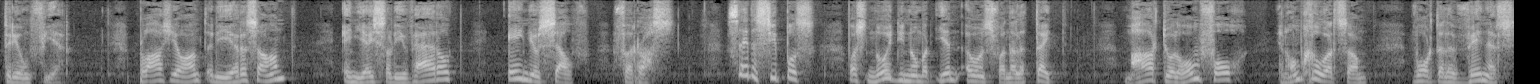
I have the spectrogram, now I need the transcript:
triomfeer. Plaas jou hand in die Here se hand en jy sal die wêreld en jouself verras. Sy disippels was nooit die nommer 1 ouens van hulle tyd, maar toe hulle hom volg en hom gehoorsaam, word hulle wenners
